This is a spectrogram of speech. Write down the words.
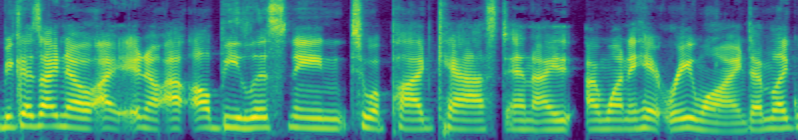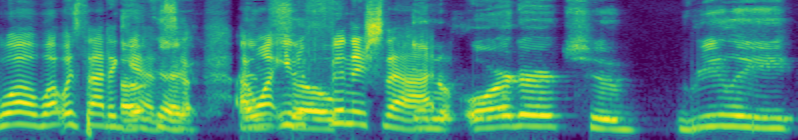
because I know I you know I'll be listening to a podcast and I I want to hit rewind. I'm like, whoa, what was that again? Okay, So I and want you so to finish that. In order to really,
